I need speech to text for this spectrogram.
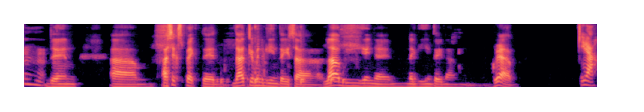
Mhm. Then, um, as expected, lahat kami naghihintay sa lobby, ganyan, naghihintay ng Grab. Yeah.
